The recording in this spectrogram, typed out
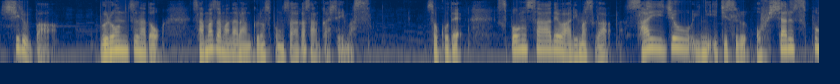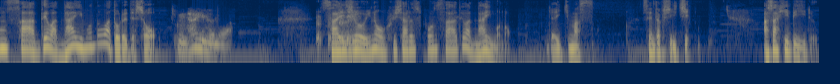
シルバー、ブロンズなど、様々なランクのスポンサーが参加しています。そこで、スポンサーではありますが、最上位に位置するオフィシャルスポンサーではないものはどれでしょないものは。う最上位のオフィシャルスポンサーではないもの。じゃあ行きます。選択肢1、アサヒビール。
